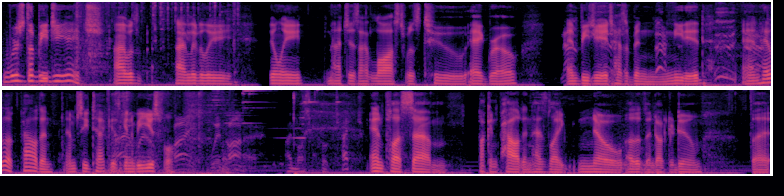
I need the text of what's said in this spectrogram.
where's the BGH? I was, I literally, the only matches I lost was to aggro and BGH hasn't been needed. And hey look, Paladin, MC Tech is going to be useful. And plus, um, fucking Paladin has like no other than Doctor Boom. But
